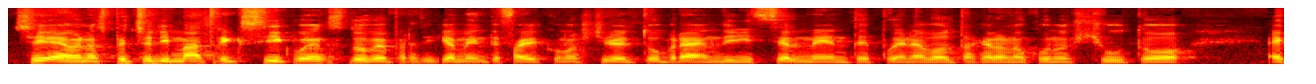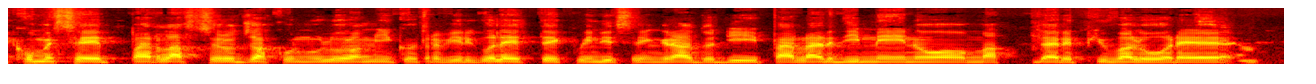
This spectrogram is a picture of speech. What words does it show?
Sì, è una specie di matrix sequence dove praticamente fai conoscere il tuo brand inizialmente, poi una volta che l'hanno conosciuto è come se parlassero già con un loro amico, tra virgolette, e quindi sei in grado di parlare di meno ma dare più valore. Sì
